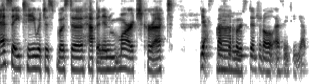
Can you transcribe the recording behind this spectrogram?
SAT, which is supposed to happen in March, correct? Yes, that's um, the first digital SAT. Yep.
